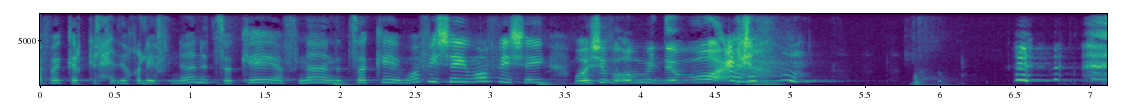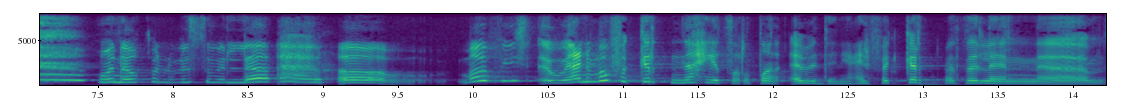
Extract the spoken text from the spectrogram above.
أفكر كل حد يقول لي أفنان it's okay يا أفنان it's okay ما في شيء ما في شيء. وأشوف أمي دموع وأنا أقول بسم الله. آه ما في يعني ما فكرت من ناحية سرطان ابدا يعني فكرت مثلا آه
